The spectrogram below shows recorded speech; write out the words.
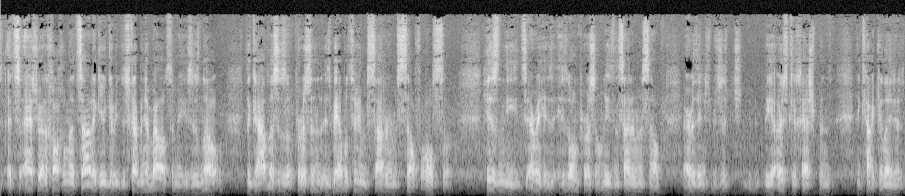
it's, it's asked you about a chacham and tzaddik. You're describing a melech to me. He says no. The godless is a person is be able to be misader himself also. His needs, every his, his own personal needs inside of himself. Everything should be oiske and calculated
